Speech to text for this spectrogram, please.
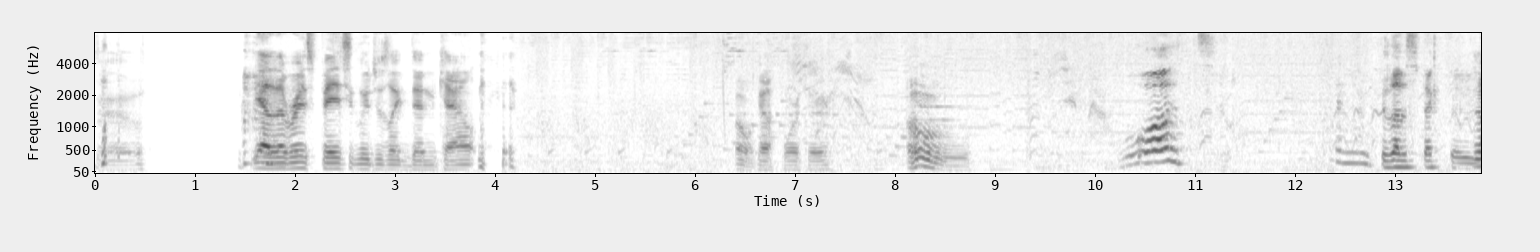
bro. Yeah, the race basically just like didn't count. oh, got fourth there. Oh. What? Because I'm Spectre. No.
